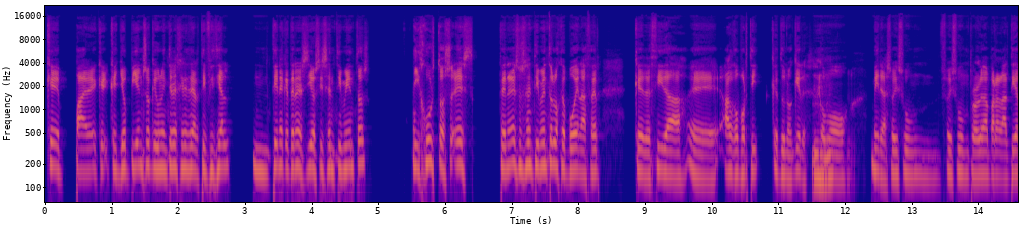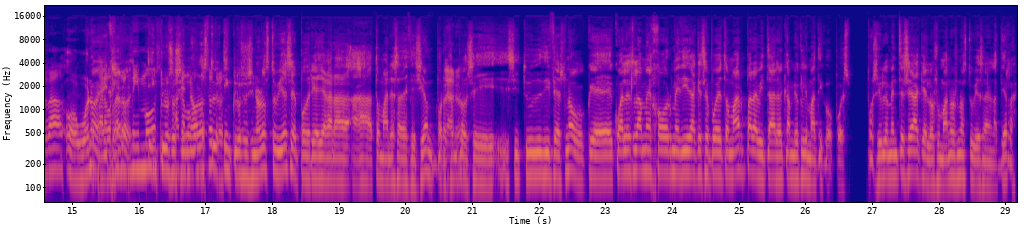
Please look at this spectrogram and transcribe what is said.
que, pare- que, que yo pienso que una inteligencia artificial mm, tiene que tener sí o sí sentimientos y justos es tener esos sentimientos los que pueden hacer que decida eh, algo por ti que tú no quieres. Como, mira, sois un, sois un problema para la Tierra. O bueno, o para eh, vosotros claro, mismos, incluso, si no los incluso si no los tuviese, podría llegar a, a tomar esa decisión. Por Claro. ejemplo, si, si tú dices, no, que- ¿cuál es la mejor medida que se puede tomar para evitar el cambio climático? Pues posiblemente sea que los humanos no estuviesen en la Tierra.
